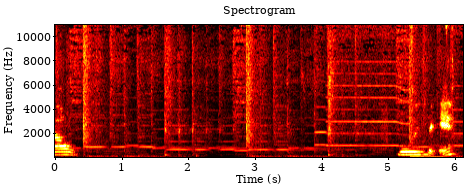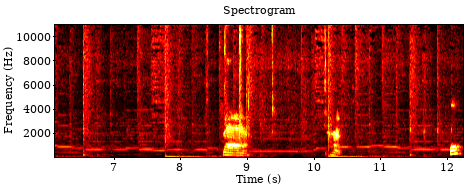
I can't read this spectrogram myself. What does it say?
Lâu. Vui vẻ. Và hạnh phúc.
